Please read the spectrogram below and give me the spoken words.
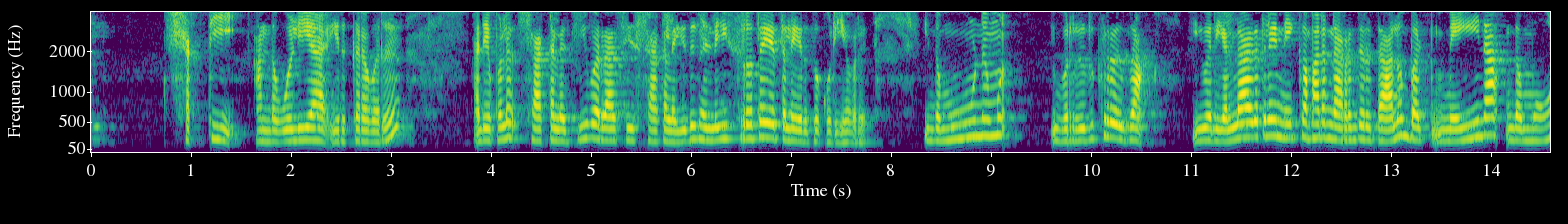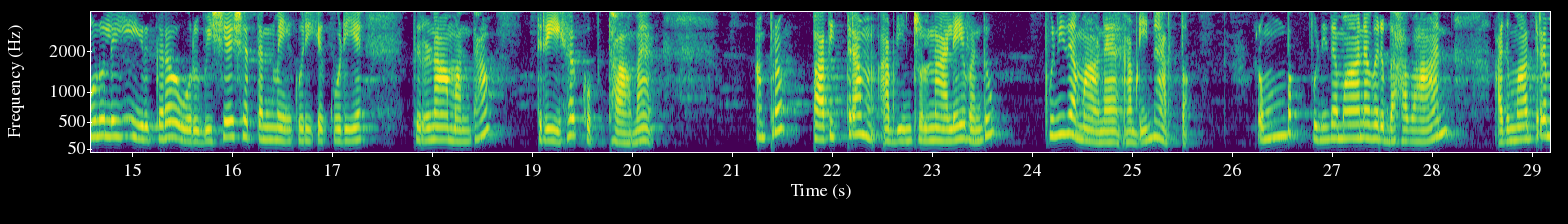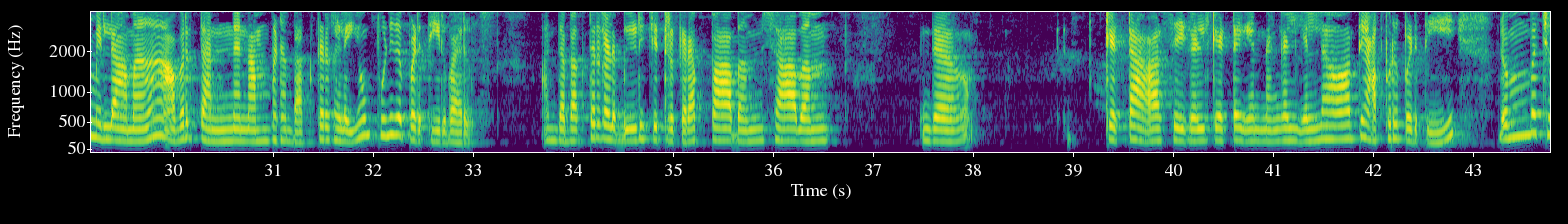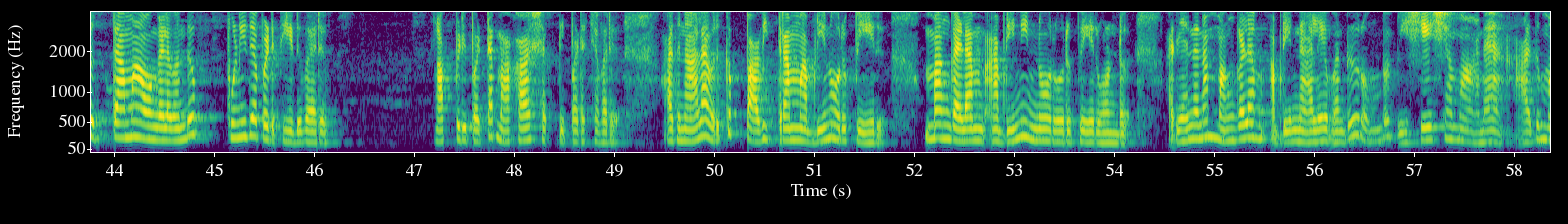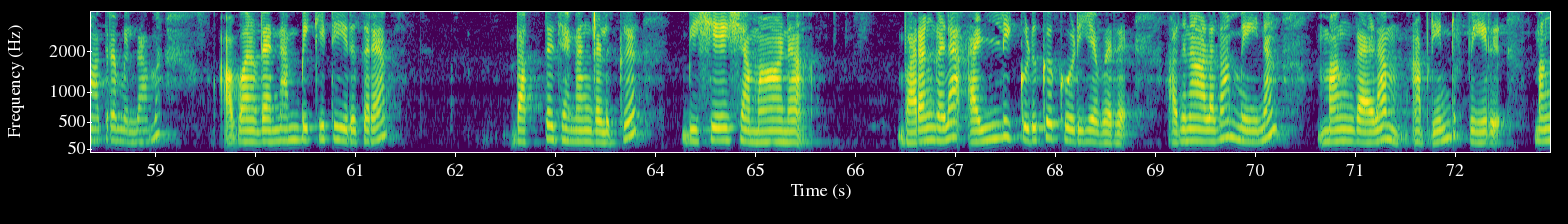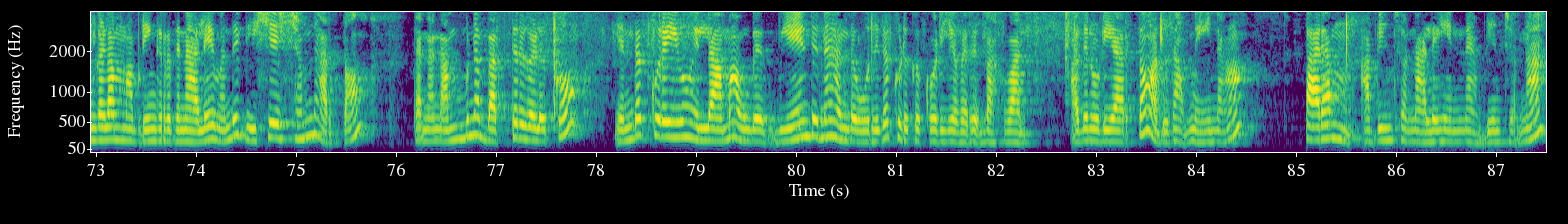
சக்தி அந்த ஒளியாக இருக்கிறவர் அதே போல் சகல ஜீவராசி சகல இதுகள்லேயும் ஹிருதயத்தில் இருக்கக்கூடியவர். இந்த மூணும் இவர் இருக்கிறது தான் இவர் எல்லா இடத்துலையும் நீக்கமாக நிறைஞ்சிருந்தாலும் பட் மெயினாக இந்த மூணுலேயும் இருக்கிற ஒரு விசேஷத்தன்மையை குறிக்கக்கூடிய திருநாமந்தான் திரீக குப்தாம. அப்புறம் பவித்ரம் அப்படின்னு சொன்னாலே வந்து புனிதமான அப்படின்னு அர்த்தம். ரொம்ப புனிதமானவர் பகவான். அது மாத்திரம் இல்லாமல் அவர் தன்னை நம்பின பக்தர்களையும் புனிதப்படுத்திடுவார். அந்த பக்தர்களை பீடிச்சிட்ருக்கிற பாபம் சாபம் இந்த கெட்ட ஆசைகள் கெட்ட எண்ணங்கள் எல்லாத்தையும் அப்புறப்படுத்தி ரொம்ப சுத்தமாக அவங்கள வந்து புனிதப்படுத்திடுவார். அப்படிப்பட்ட மகாசக்தி படைத்தவர் அதனால் அவருக்கு பவித்ரம் அப்படின்னு ஒரு பேர். மங்களம் அப்படின்னு இன்னொரு ஒரு பேர் உண்டு. அது என்னென்னா மங்களம் அப்படின்னாலே வந்து ரொம்ப விசேஷமான அது மாத்திரம் இல்லாமல் அவரோட நம்பிக்கிட்டு இருக்கிற பக்த ஜனங்களுக்கு விசேஷமான வரங்களை அள்ளி கொடுக்கக்கூடியவர். அதனால தான் மெயினாக மங்களம் அப்படின்ற பேர். மங்களம் அப்படிங்கிறதுனாலே வந்து விசேஷம்னு அர்த்தம். தன்னை நம்பின பக்தர்களுக்கும் எந்த குறையும் இல்லாமல் அவங்க வேண்டுன அந்த ஒரு இதை கொடுக்கக்கூடியவர் பகவான். அதனுடைய அர்த்தம் அதுதான் மெயினாக பரம் அப்படின்னு சொன்னாலே என்ன அப்படின்னு சொன்னால்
